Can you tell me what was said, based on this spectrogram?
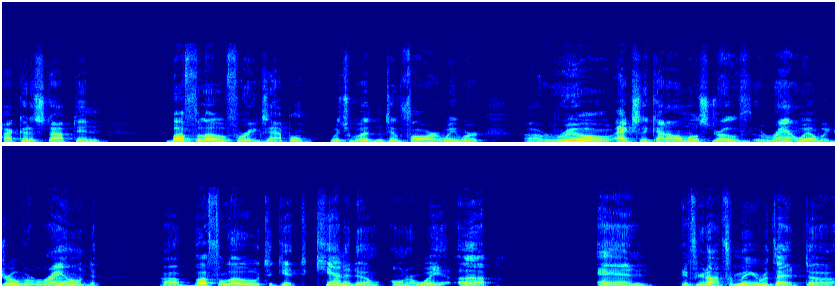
I could have stopped in Buffalo, for example, which wasn't too far. We were uh, real, actually, kind of almost drove around. Well, we drove around uh, Buffalo to get to Canada on our way up. And if you're not familiar with that uh,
